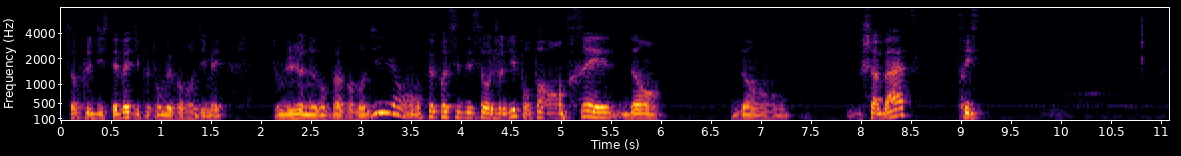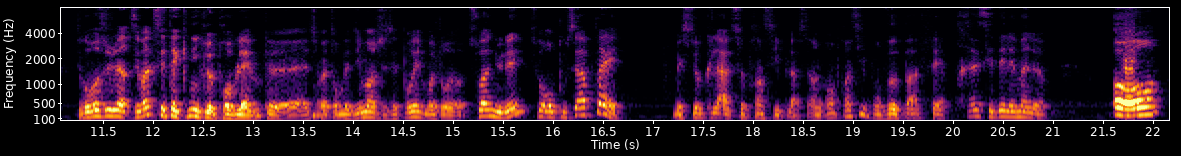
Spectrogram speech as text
Sauf le 10 Tébet, il peut tomber vendredi. Mais tous les jeunes ne tombent pas vendredi. On fait précéder ça au jeudi pour pas rentrer dans, dans Shabbat triste. Tu comprends ce que je veux dire? C'est vrai que c'est technique le problème, que euh, tu vas tomber dimanche et c'est pourri. Moi, je dois soit annuler, soit repousser après. Mais ce clal, ce principe-là, c'est un grand principe. On veut pas faire précéder les malheurs. Or,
